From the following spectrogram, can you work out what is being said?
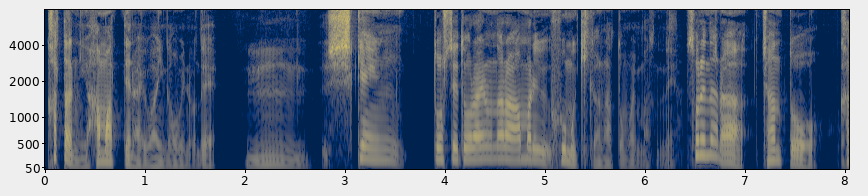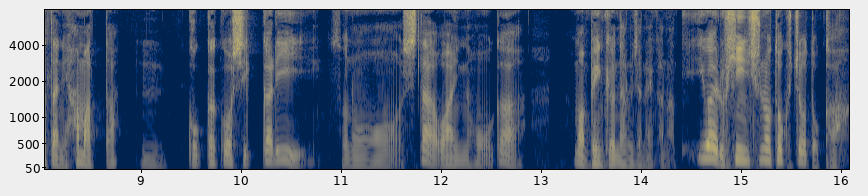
型にはまってないワインが多いのでうん。試験として捉えるならあんまり不向きかなと思いますね。それならちゃんと型にはまった。うん。骨格をしっかりそのしたワインの方がまあ勉強になるんじゃないかな。いわゆる品種の特徴とか。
